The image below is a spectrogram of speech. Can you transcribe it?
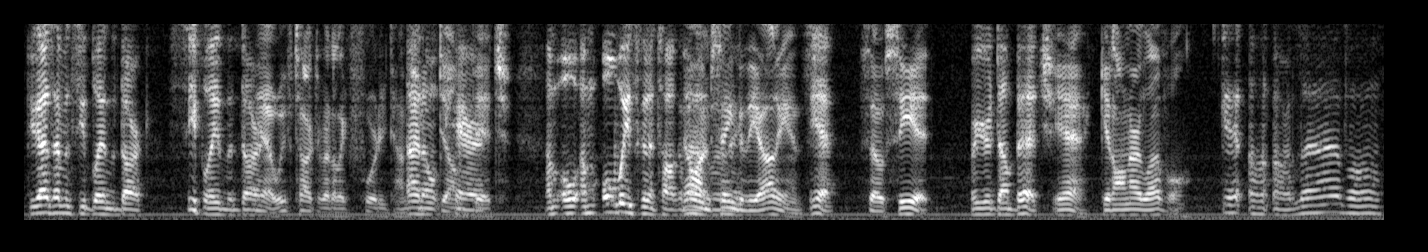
If you guys haven't seen Blade in the Dark, see Blade in the Dark. Yeah, we've talked about it like forty times. I you don't dumb care. bitch. I'm o- I'm always gonna talk about. It. No, that I'm saying to the audience. yeah, So see it. or you're a dumb bitch. Yeah, get on our level. Get on our level.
